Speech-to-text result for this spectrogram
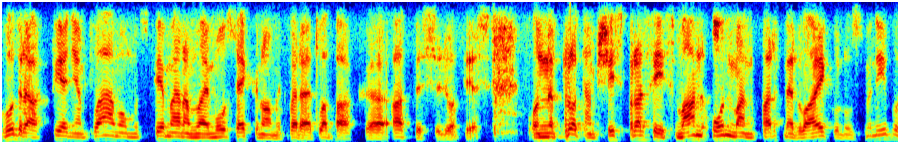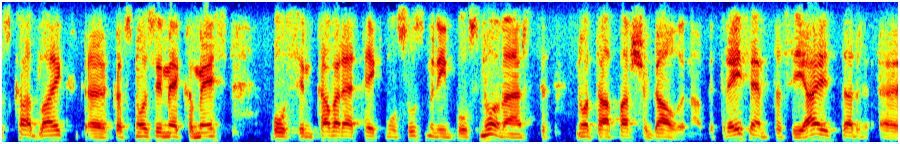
gudrāk pieņemt lēmumus, piemēram, lai mūsu ekonomika varētu labāk uh, atvesaļoties. Un, protams, šis prasīs man un manu partneru laiku un uzmanību uz kādu laiku, uh, kas nozīmē, ka mēs būsim, kā varētu teikt, mūsu uzmanība būs novērsta no tā paša galvenā. Bet reizēm tas ir jāizdara. Eh,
